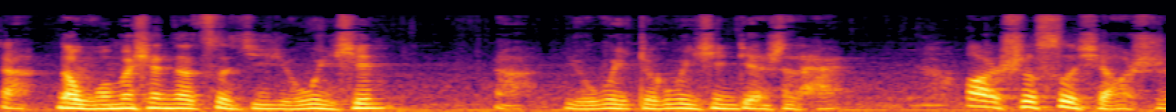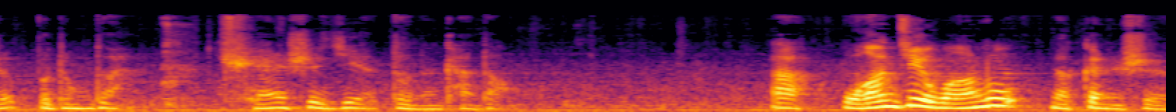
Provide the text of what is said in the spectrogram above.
啊！那我们现在自己有卫星，有卫这个卫星电视台，二十四小时不中断，全世界都能看到。啊，网际网络那更是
